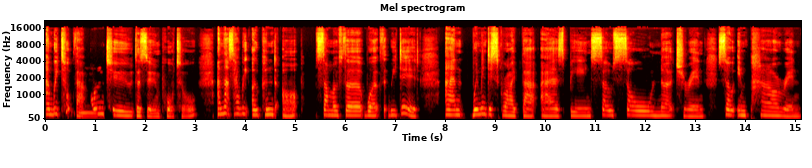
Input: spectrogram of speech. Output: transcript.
And we took that mm. onto the Zoom portal and that's how we opened up some of the work that we did. And women described that as being so soul nurturing, so empowering,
